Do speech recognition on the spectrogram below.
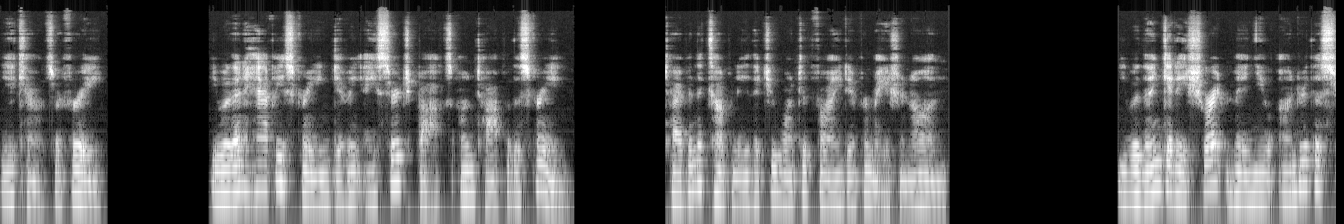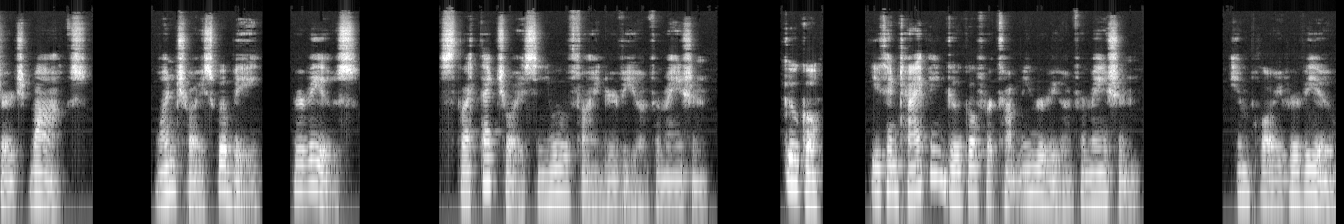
The accounts are free. You will then have a screen giving a search box on top of the screen. Type in the company that you want to find information on. You will then get a short menu under the search box. One choice will be Reviews. Select that choice and you will find review information. Google. You can type in Google for company review information. Employee review.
